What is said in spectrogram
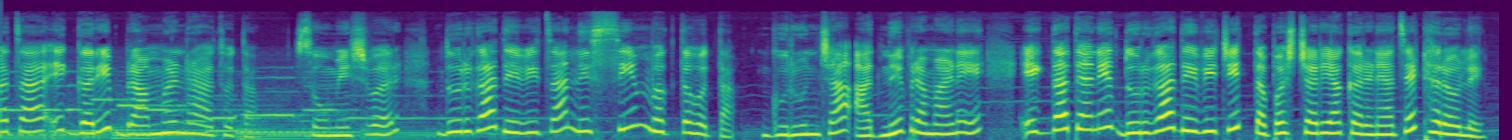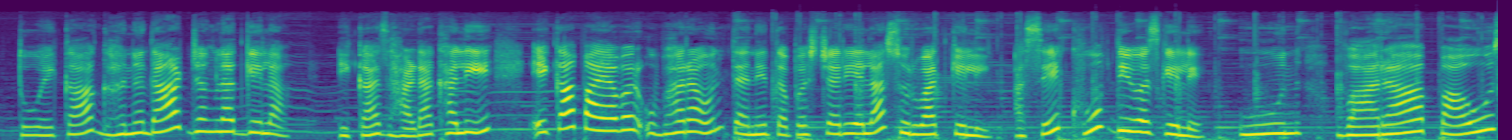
नावाचा एक गरीब ब्राह्मण राहत होता. सोमेश्वर दुर्गा देवीचा निस्सीम भक्त होता. गुरूंच्या आज्ञेप्रमाणे एकदा त्याने दुर्गा देवीची तपश्चर्या करण्याचे ठरवले. तो एका घनदाट जंगलात गेला. एका झाडाखाली एका पायावर उभा राहून त्याने तपश्चर्येला सुरुवात केली. असे खूप दिवस गेले. ऊन वारा पाऊस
